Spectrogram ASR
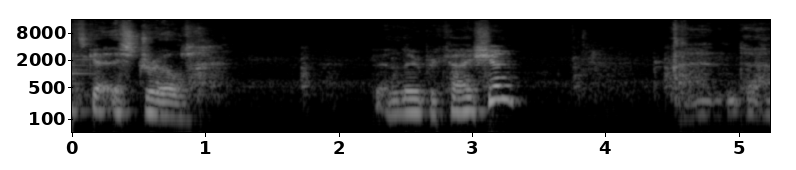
let's get this drilled. Bit of lubrication and uh,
